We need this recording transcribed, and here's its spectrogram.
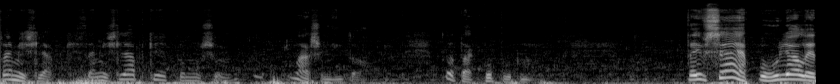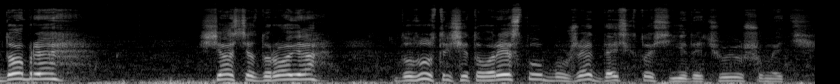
самі шляпки. Самі шляпки, тому що нащо мені то. То так, попутно. Та й все, погуляли добре. Щастя, здоров'я. До зустрічі товариству, бо вже десь хтось їде. Чую, шумить.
